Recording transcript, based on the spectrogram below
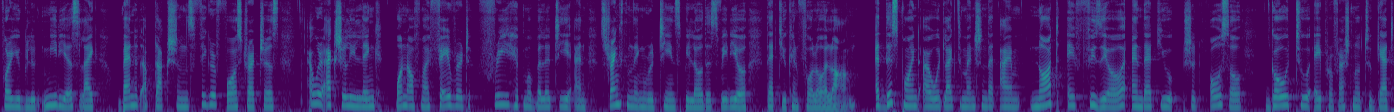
for your glute medius like banded abductions, figure four stretches. I will actually link one of my favorite free hip mobility and strengthening routines below this video that you can follow along. At this point, I would like to mention that I am not a physio and that you should also go to a professional to get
